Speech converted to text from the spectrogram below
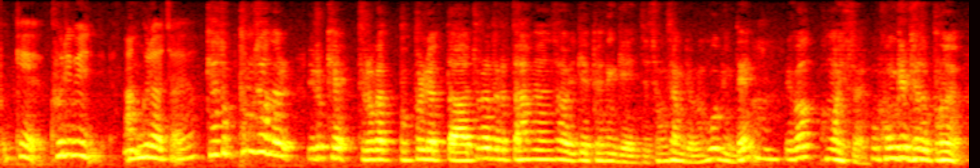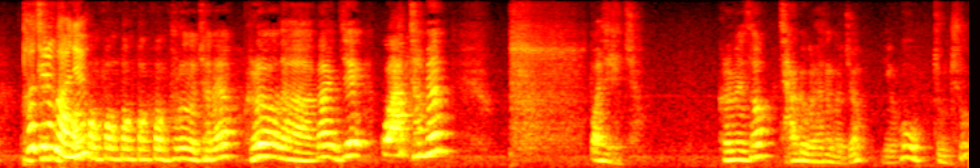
이렇게 그림이 안 그려져요? 계속 풍선을 이렇게 들어가 부풀렸다 줄어들었다 하면서 이게 되는 게 이제 정상적인 호흡인데 음. 얘가 가만히 있어요. 그럼 공기를 계속 불어넣어요. 터지는 거 아니에요? 빵빵빵빵빵 불어넣잖아요. 그러다가 이제 꽉 차면 푹 빠지겠죠. 그러면서 자극을 하는 거죠. 이게 호흡 중추.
